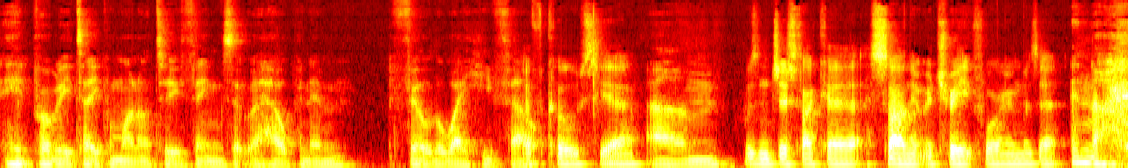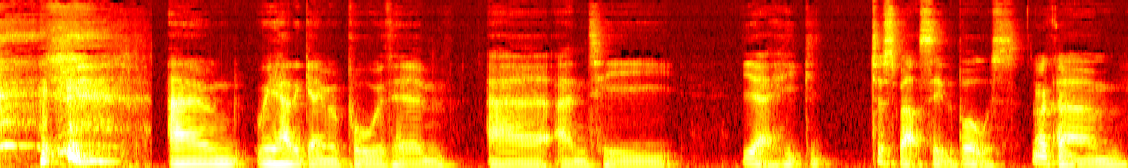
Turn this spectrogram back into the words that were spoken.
He'd probably taken one or two things that were helping him feel the way he felt. Of course, yeah. Um, Wasn't just like a silent retreat for him, was it? No. and we had a game of pool with him, uh, and he, yeah, he could just about see the balls. Okay. Um,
